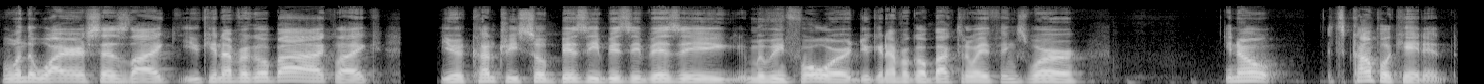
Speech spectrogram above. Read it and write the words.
when the wire says like you can never go back. Like your country's so busy busy busy moving forward. You can never go back to the way things were. You know it's complicated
